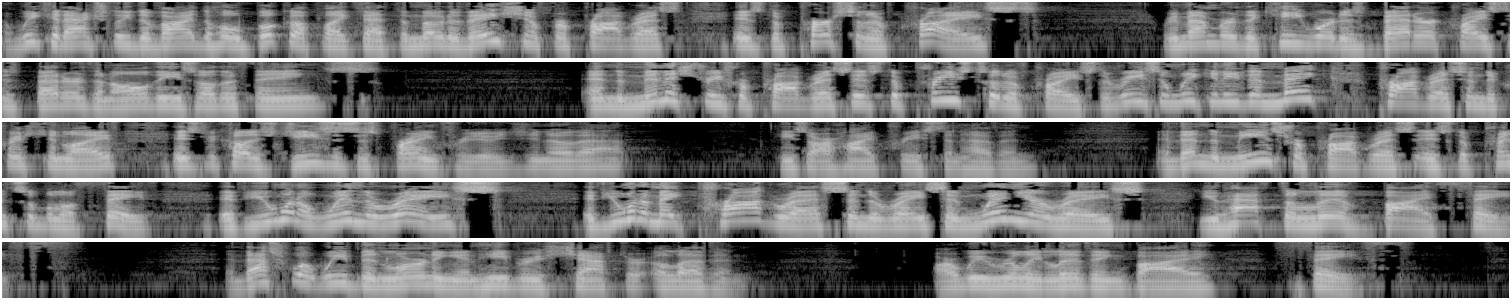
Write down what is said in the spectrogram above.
And we could actually divide the whole book up like that. The motivation for progress is the person of Christ. Remember, the key word is better. Christ is better than all these other things. And the ministry for progress is the priesthood of Christ. The reason we can even make progress in the Christian life is because Jesus is praying for you. Did you know that? He's our high priest in heaven. And then the means for progress is the principle of faith. If you want to win the race, if you want to make progress in the race and win your race, you have to live by faith. And that's what we've been learning in Hebrews chapter 11. Are we really living by faith?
